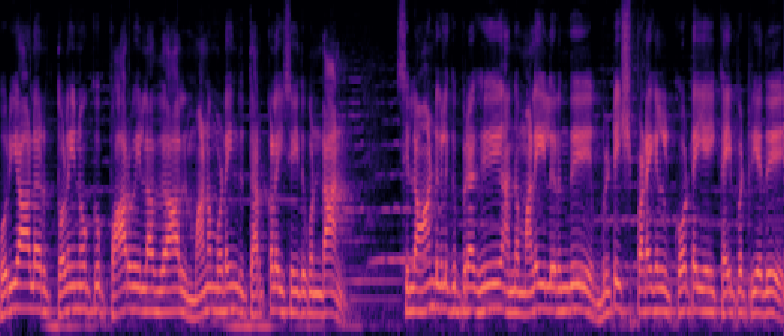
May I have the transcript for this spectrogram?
பொறியாளர் தொலைநோக்கு பார்வையில்லாததால் மனமுடைந்து தற்கொலை செய்து கொண்டான். சில ஆண்டுகளுக்கு பிறகு அந்த மலையிலிருந்து பிரிட்டிஷ் படைகள் கோட்டையை கைப்பற்றியது.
